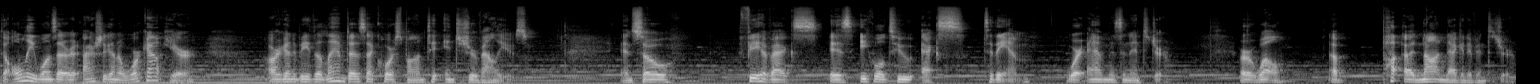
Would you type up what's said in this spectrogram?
the only ones that are actually going to work out here are going to be the lambdas that correspond to integer values. And so phi of x is equal to x to the m, where m is an integer. Or, well, a, a non-negative integer.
